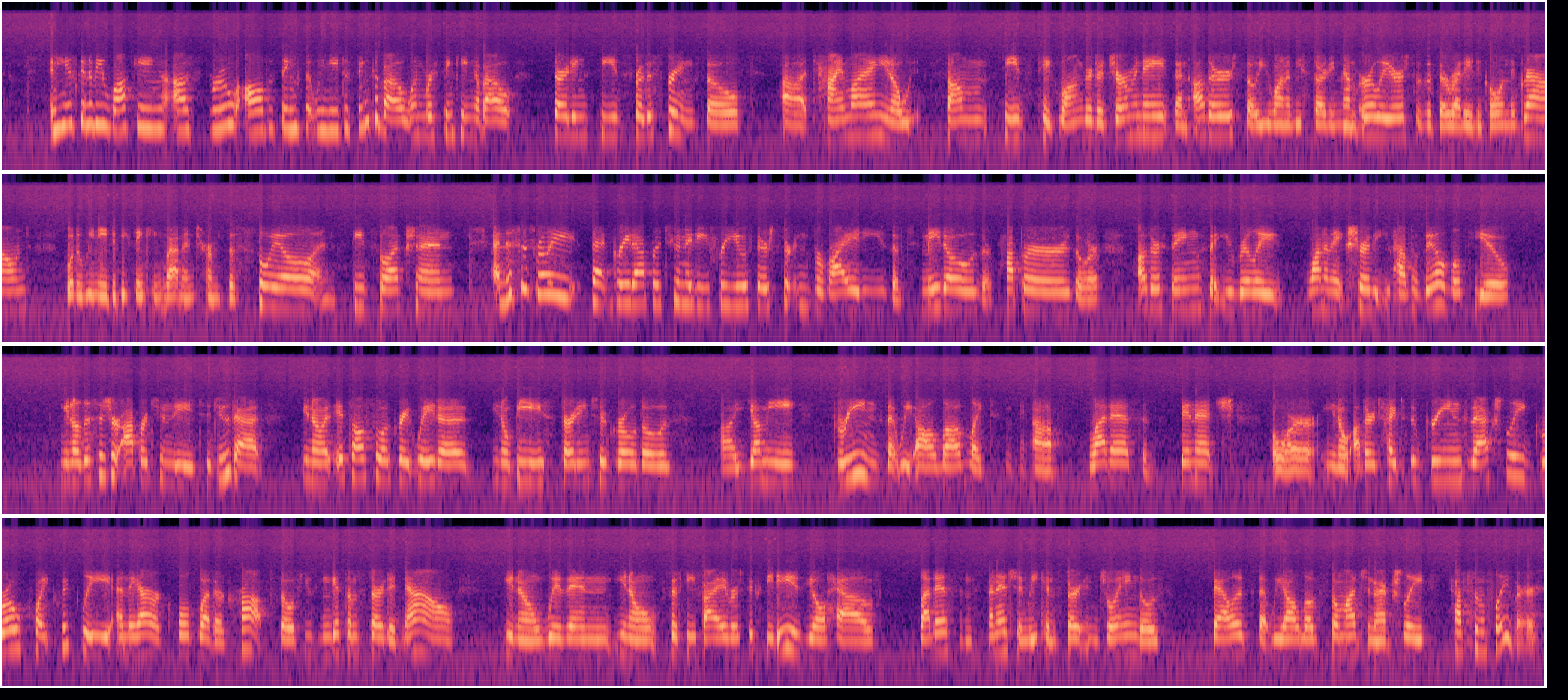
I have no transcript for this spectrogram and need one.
And he's going to be walking us through all the things that we need to think about when we're thinking about starting seeds for the spring. So, uh, timeline, you know, some seeds take longer to germinate than others, so you want to be starting them earlier so that they're ready to go in the ground. What do we need to be thinking about in terms of soil and seed selection? And this is really that great opportunity for you if there's certain varieties of tomatoes or peppers or other things that you really want to make sure that you have available to you. You know, this is your opportunity to do that. You know, it's also a great way to, you know, be starting to grow those uh, yummy greens that we all love, like uh, lettuce and spinach, or you know other types of greens that actually grow quite quickly, and they are a cold weather crop. So if you can get them started now, you know within you know 55 or 60 days, you'll have lettuce and spinach, and we can start enjoying those salads that we all love so much, and actually have some flavor.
